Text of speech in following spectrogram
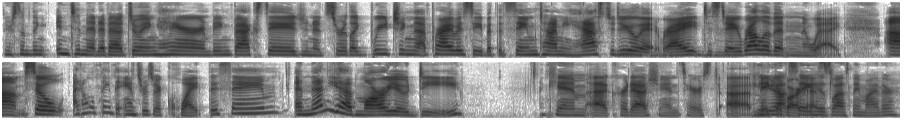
there's something intimate about doing hair and being backstage, and it's sort of like breaching that privacy, but at the same time, he has to do Mm-hmm. it, right? To stay relevant in a way. Um, so I don't think the answers are quite the same. And then you have Mario D. Kim uh, Kardashian's hair st- uh, Can makeup you not artist. say his last name either?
